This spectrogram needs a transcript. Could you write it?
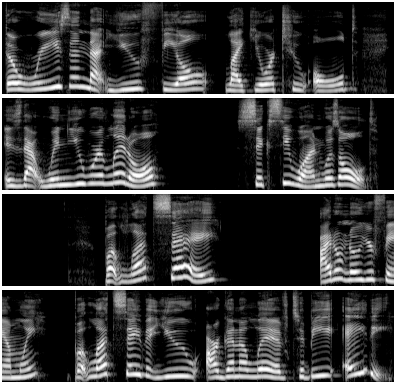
The reason that you feel like you're too old is that when you were little, 61 was old. But let's say, I don't know your family, But let's say that you are to live to be 80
